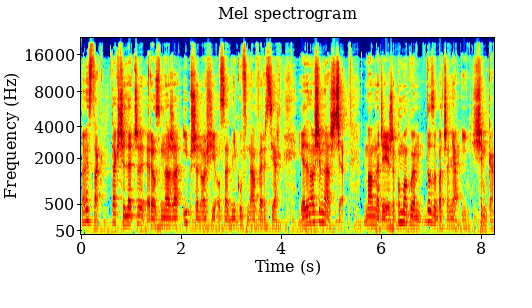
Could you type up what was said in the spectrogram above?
No więc tak, tak się leczy, rozmnaża i przenosi osadników na wersjach 1.18. Mam nadzieję, że pomogłem. Do zobaczenia i siemka.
